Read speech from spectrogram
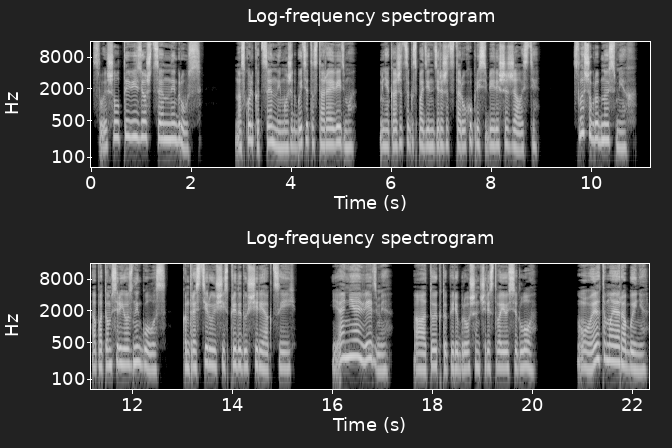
Слышал, ты везешь ценный груз. Насколько ценный может быть эта старая ведьма? Мне кажется, господин держит старуху при себе лишь из жалости. Слышу грудной смех, а потом серьезный голос, контрастирующий с предыдущей реакцией. Я не о ведьме, а о той, кто переброшен через твое седло. «О, это моя рабыня»,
